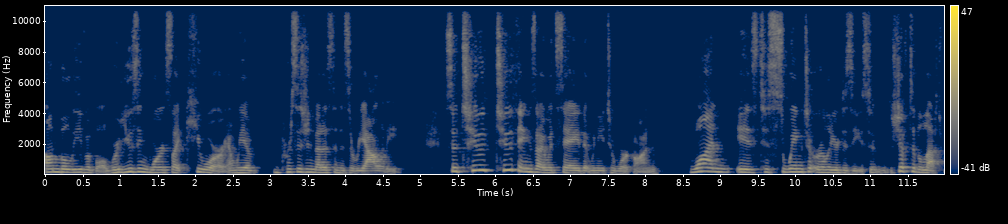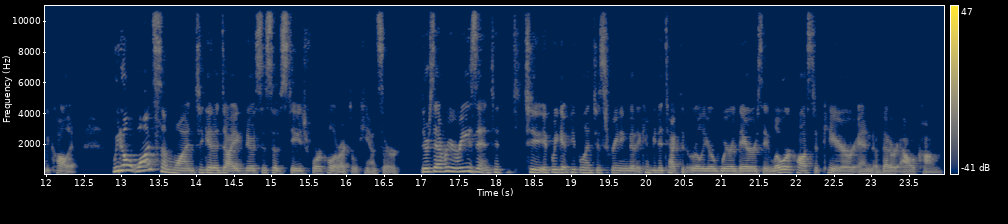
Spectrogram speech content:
unbelievable. We're using words like cure and we have precision medicine as a reality. So two two things I would say that we need to work on. One is to swing to earlier disease. So shift to the left we call it. We don't want someone to get a diagnosis of stage 4 colorectal cancer there's every reason to, to if we get people into screening that it can be detected earlier where there's a lower cost of care and a better outcome.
